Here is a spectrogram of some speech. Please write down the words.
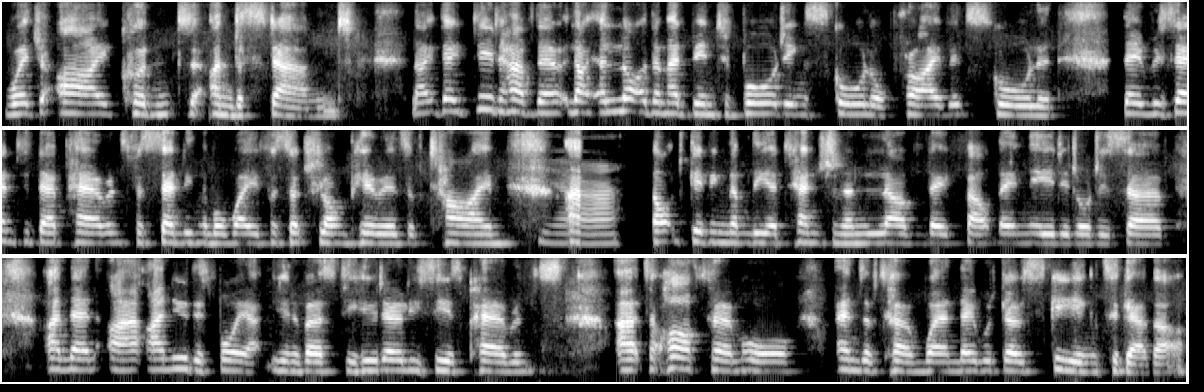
which I couldn't understand. Like they did have their like a lot of them had been to boarding school or private school and they resented their parents for sending them away for such long periods of time Yeah. Not giving them the attention and love they felt they needed or deserved. And then I, I knew this boy at university who'd only see his parents at half term or end of term when they would go skiing together.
